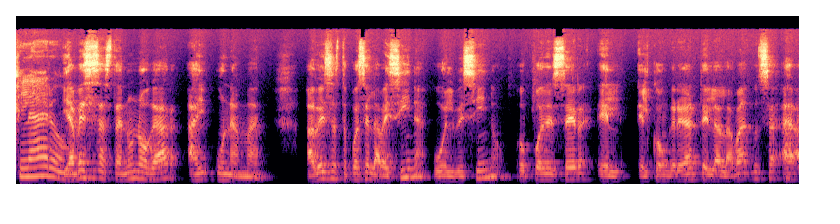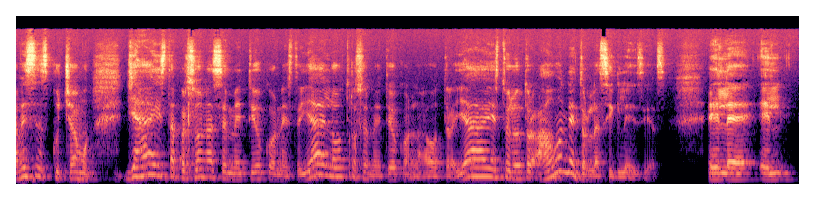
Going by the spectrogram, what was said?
Claro. Y a veces hasta en un hogar hay una mano. A veces hasta puede ser la vecina o el vecino o puede ser el, el congregante, el alabanza. A veces escuchamos, ya esta persona se metió con esto, ya el otro se metió con la otra, ya esto y el otro, aún dentro de las iglesias. El, el,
